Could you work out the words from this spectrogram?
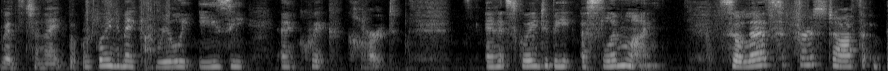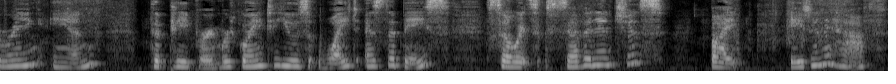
with tonight, but we're going to make a really easy and quick card. And it's going to be a slimline. So let's first off bring in the paper, and we're going to use white as the base. So it's seven inches by eight and a half,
